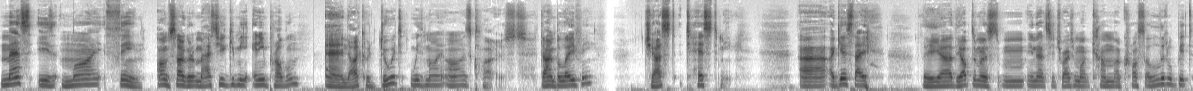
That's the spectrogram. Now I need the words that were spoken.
maths is my thing. I'm so good at maths. You give me any problem, and I could do it with my eyes closed. Don't believe me? Just test me. Uh, I guess they, the uh, the optimist mm, in that situation might come across a little bit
